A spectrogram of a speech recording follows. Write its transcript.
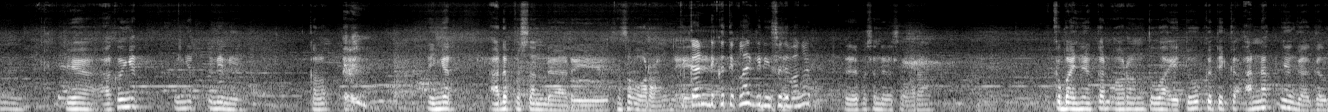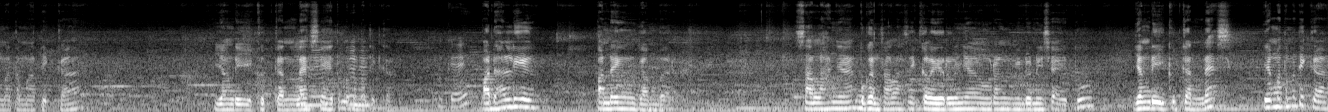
Hmm. Iya, aku ingat ingat ini nih. Kalau ingat ada pesan dari seseorang. kan Iya. dikutip lagi nih sudah banget Dari pesan dari seseorang. Kebanyakan orang tua itu ketika anaknya gagal matematika, yang diikutkan lesnya itu matematika. oke Padahal dia pandai ngegambar. Salahnya bukan salah sih kelirunya orang Indonesia itu yang diikutkan les yang matematika.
